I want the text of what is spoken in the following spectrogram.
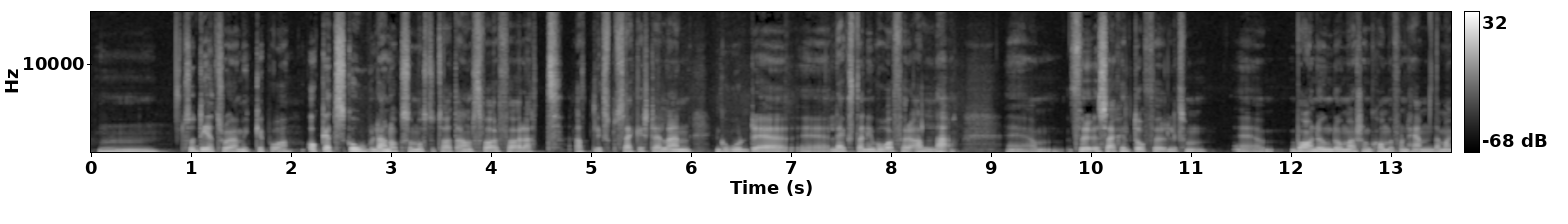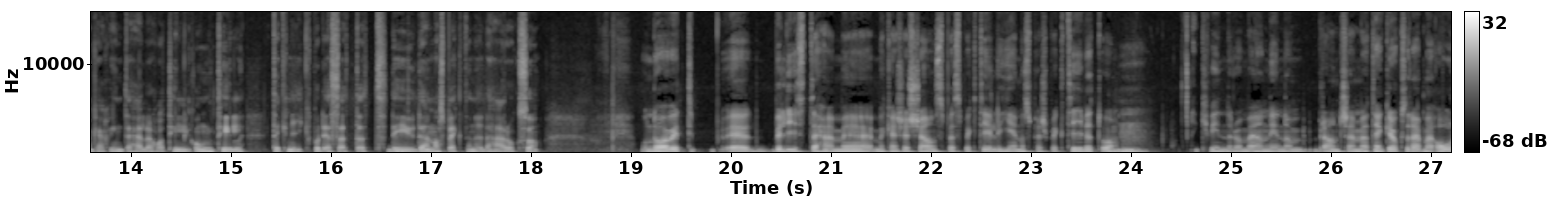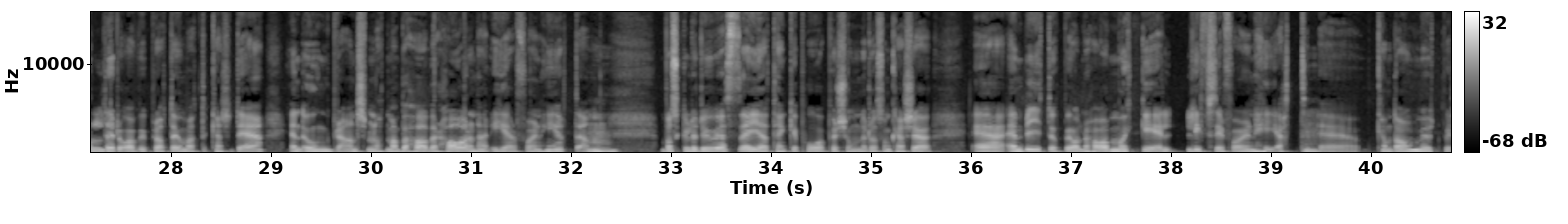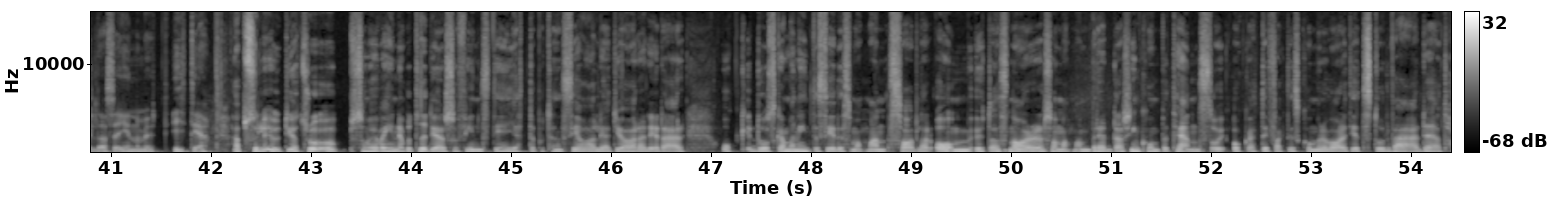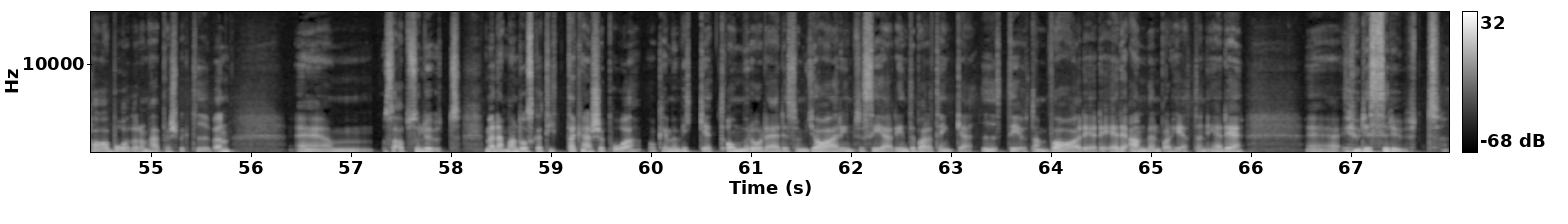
Mm. Så det tror jag mycket på. Och att skolan också måste ta ett ansvar för att, att liksom säkerställa en god eh, lägstanivå för alla. Eh, för, särskilt då för liksom, Eh, barn och ungdomar som kommer från hem där man kanske inte heller har tillgång till teknik på det sättet. Det är ju mm. den aspekten i det här också. Och då har vi eh, belyst det här med, med kanske könsperspektiv eller genusperspektivet då. Mm. Kvinnor och män inom branschen. Men jag tänker också det här med ålder då. Vi pratar ju om att det kanske det är en ung bransch men att man behöver ha den här erfarenheten. Mm. Vad skulle du säga, tänker på personer då som kanske är en bit upp i åldern, har mycket livserfarenhet. Mm. Eh, kan de utbilda sig inom IT? Absolut. Jag tror, som vi var inne på tidigare så finns det en jättepotential i att göra det där. Och då ska man inte se det som att man sadlar om utan snarare som att man breddar sin kompetens och, och att det faktiskt kommer att vara ett jättestort värde att ha båda de här perspektiven. Um, så absolut. Men att man då ska titta kanske på okay, men vilket område är det som jag är intresserad Inte bara tänka IT, utan vad är det? Är det användbarheten? Är det uh, hur det ser ut?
